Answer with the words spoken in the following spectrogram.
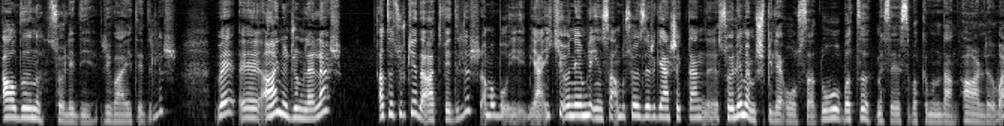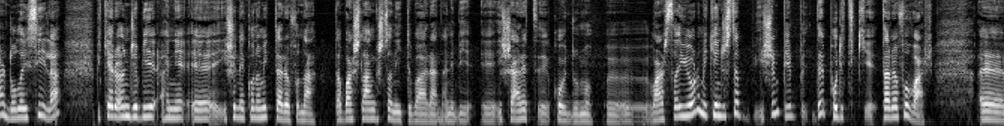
aldığını söylediği rivayet edilir. Ve e, aynı cümleler Atatürk'e de atfedilir ama bu yani iki önemli insan bu sözleri gerçekten e, söylememiş bile olsa Doğu Batı meselesi bakımından ağırlığı var. Dolayısıyla bir kere önce bir hani e, işin ekonomik tarafına da başlangıçtan itibaren hani bir e, işaret e, koyduğumu e, varsayıyorum. İkincisi de işin bir de politik tarafı var. E,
